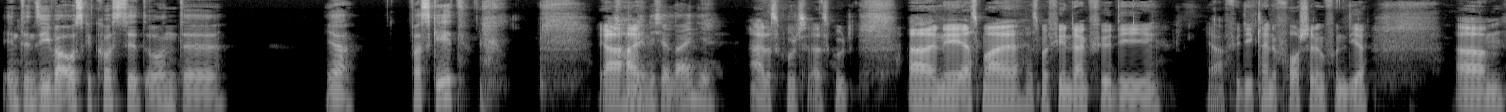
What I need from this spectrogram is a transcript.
intensiver ausgekostet und äh, ja, was geht? Ja, ich hi. bin ja nicht allein hier. Alles gut, alles gut. Äh, nee, erstmal erstmal vielen Dank für die ja, für die kleine Vorstellung von dir. Ähm,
